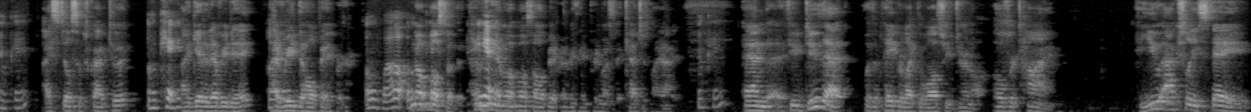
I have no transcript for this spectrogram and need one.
Okay. I still subscribe to it. Okay. I get it every day. I read the whole paper. Oh wow. No, most of it. Yeah. mo- most all the paper, everything pretty much that catches my eye. Okay. And if you do that with a paper like the Wall Street Journal over time, you actually stay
